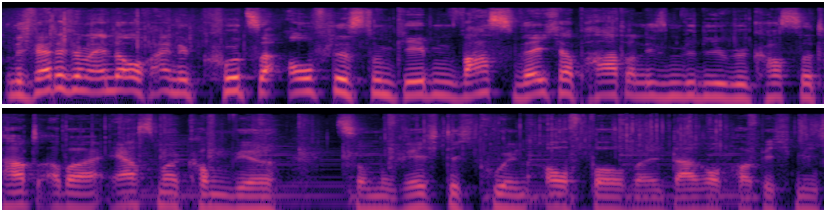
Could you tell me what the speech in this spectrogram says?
Und ich werde euch am Ende auch eine kurze Auflistung geben, was welcher Part an diesem Video gekostet hat. Aber erstmal kommen wir zum richtig coolen Aufbau, weil darauf habe ich mich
